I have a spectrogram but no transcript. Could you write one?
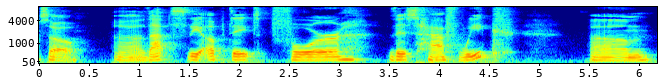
so uh, that's the update for this half week. Um,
